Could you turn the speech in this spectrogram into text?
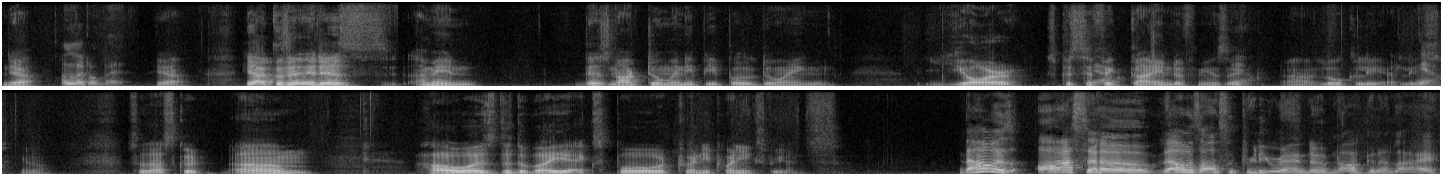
Yeah, a little bit. yeah, yeah. Because it is. I mean, there's not too many people doing your specific Yeah. kind of music uh, locally, at least. Yeah. You know, so that's good. Um, how was the Dubai Expo 2020 experience? That was awesome. That was also pretty random, not gonna lie.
